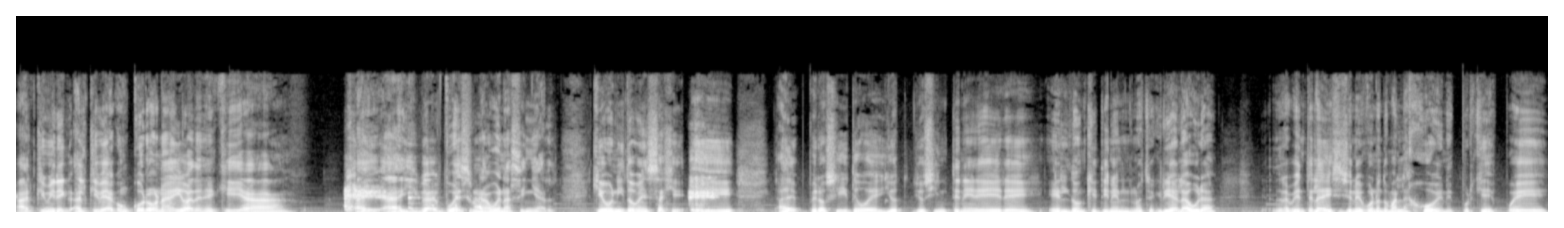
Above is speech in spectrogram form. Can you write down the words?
Al que mire, al que vea con corona ahí va a tener que ya. Ahí, ahí va- puede ser una buena señal. Qué bonito mensaje. Eh, ver, pero sí, te voy, yo, yo sin tener eh, el don que tiene nuestra querida Laura, de repente la decisión es bueno tomarlas jóvenes, porque después,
